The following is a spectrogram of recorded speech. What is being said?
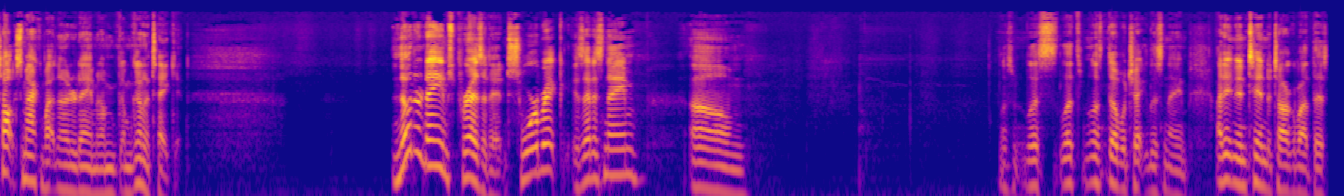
talk smack about Notre Dame, and I'm, I'm going to take it. Notre Dame's president, Swarbrick, is that his name? Um, let's let's let's let's double check this name. I didn't intend to talk about this,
